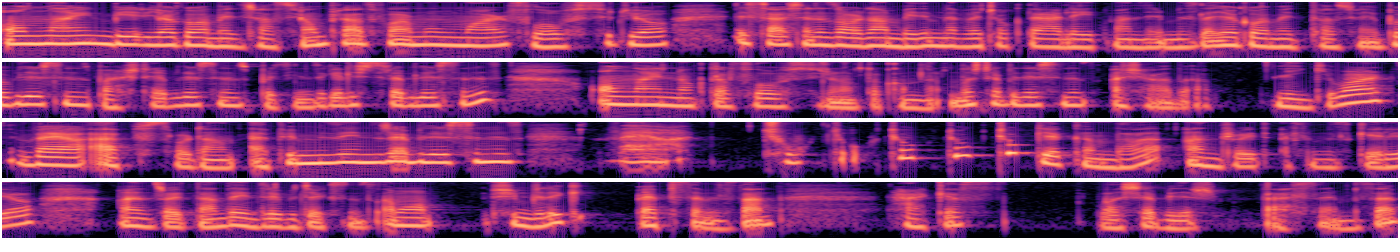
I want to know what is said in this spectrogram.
Online bir yoga ve meditasyon platformum var Flow Studio. İsterseniz oradan benimle ve çok değerli eğitmenlerimizle yoga ve meditasyon yapabilirsiniz, başlayabilirsiniz, pratiğinizi geliştirebilirsiniz. online.flowstudio.com'dan ulaşabilirsiniz. Aşağıda linki var. Veya App Store'dan app'imizi indirebilirsiniz. Veya çok çok çok çok çok yakında Android app'imiz geliyor. Android'den de indirebileceksiniz. Ama şimdilik web sitemizden herkes ulaşabilir derslerimize.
